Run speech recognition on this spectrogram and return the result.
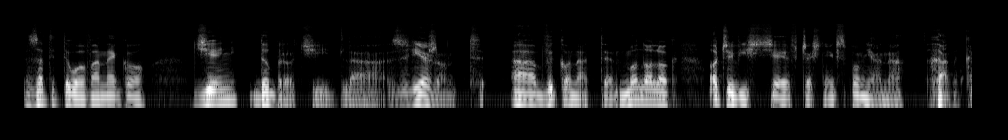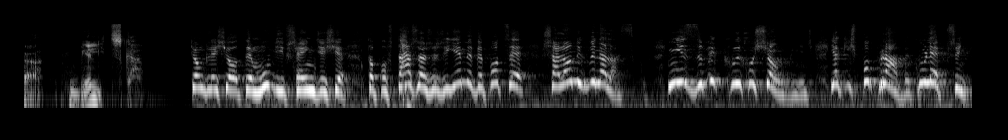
zatytułowanego Dzień dobroci dla zwierząt. A wykona ten monolog oczywiście wcześniej wspomniana Hanka Bielicka. Ciągle się o tym mówi, wszędzie się to powtarza, że żyjemy w epoce szalonych wynalazków, niezwykłych osiągnięć, jakichś poprawek, ulepszeń.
